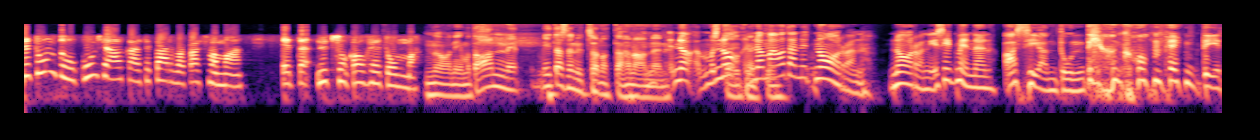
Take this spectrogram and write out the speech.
se tuntuu, kun se alkaa se karva kasvamaan, että nyt se on kauhean tumma. No niin, mutta Anne, mitä sä nyt sanot tähän Annen No, no, no mä otan nyt Nooran, Nooran ja sitten mennään asiantuntijan kommenttiin.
